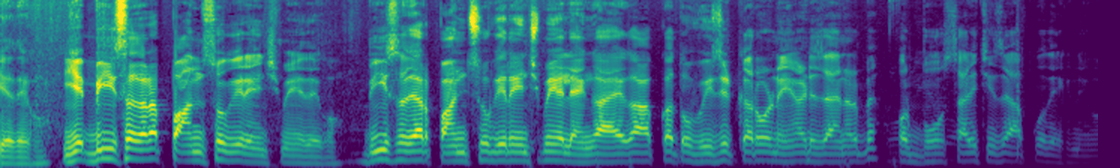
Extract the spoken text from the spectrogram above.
ये देखो, ये बीस हज़ार पाँच सौ की रेंज में, ये देखो। बीस हज़ार पाँच सौ की रेंज में ये लहंगा आएगा आपका तो विज़िट करो नया डिज़ाइनर पे और बहुत सारी चीज़ें आपको देखने को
